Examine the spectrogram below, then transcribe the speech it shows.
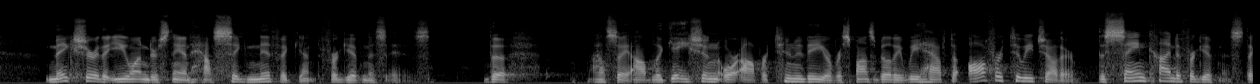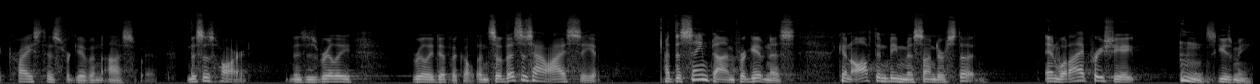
make sure that you understand how significant forgiveness is. The, I'll say, obligation or opportunity or responsibility we have to offer to each other the same kind of forgiveness that Christ has forgiven us with. This is hard. This is really, really difficult. And so, this is how I see it. At the same time, forgiveness can often be misunderstood. And what I appreciate, excuse me,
